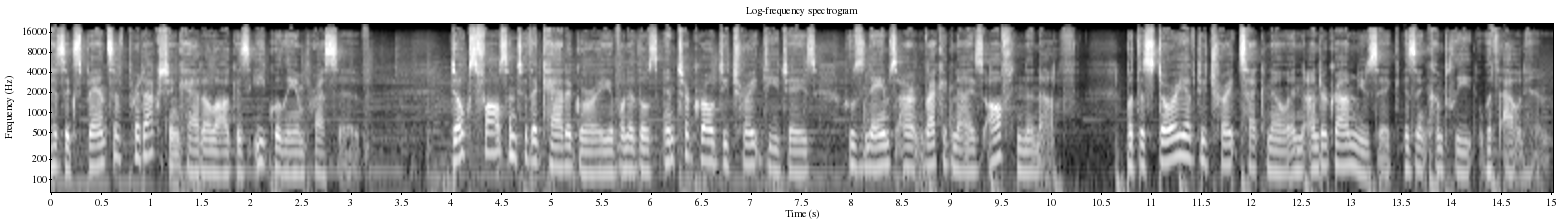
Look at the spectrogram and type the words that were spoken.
his expansive production catalog is equally impressive. Dokes falls into the category of one of those integral Detroit DJs whose names aren't recognized often enough. But the story of Detroit techno and underground music isn't complete without him.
